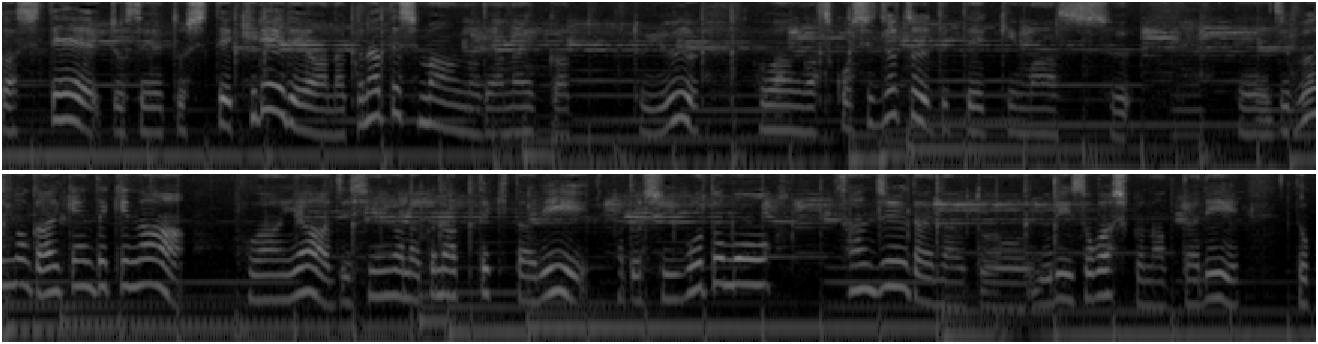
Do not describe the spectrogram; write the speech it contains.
化して女性として綺麗ではなくなってしまうのではないかという不安が少しずつ出てきます。で自分の外見的な不安や自信がなくなってきたりあと仕事も30代になるとより忙しくなったり独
